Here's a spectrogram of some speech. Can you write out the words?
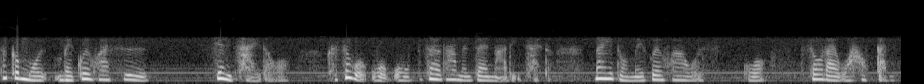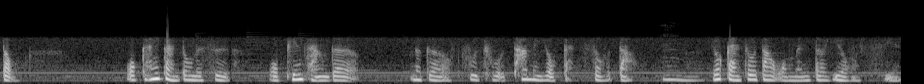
那个玫玫瑰花是现采的哦，可是我我我不知道他们在哪里采的。那一朵玫瑰花我，我我收来，我好感动。我很感动的是，我平常的那个付出，他们有感受到，嗯，有感受到我们的用心。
